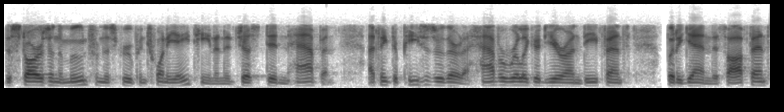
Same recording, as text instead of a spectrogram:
the stars and the moon from this group in 2018, and it just didn't happen. I think the pieces are there to have a really good year on defense, but again, this offense,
